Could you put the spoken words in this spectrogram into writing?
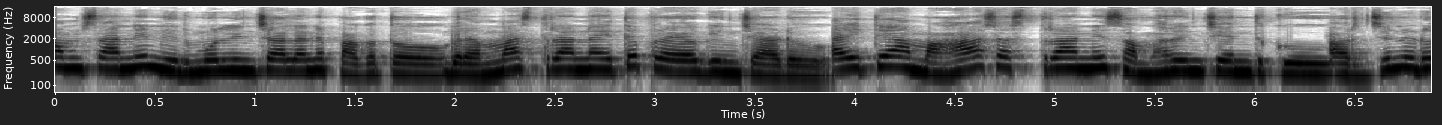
వంశాన్ని నిర్మూలించాలనే పగతో బ్రహ్మాస్త్రాన్ని అయితే ప్రయోగించాడు. అయితే ఆ మహాశస్త్రాన్ని సంహరించేందుకు అర్జునుడు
